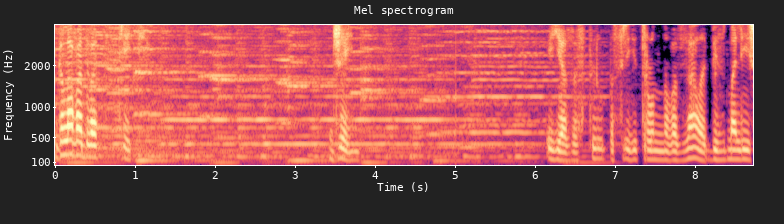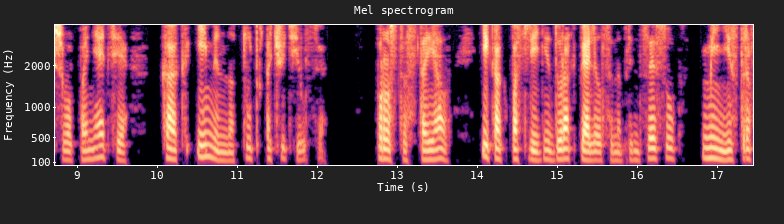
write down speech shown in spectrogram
Глава 23. Джеймс. Я застыл посреди тронного зала без малейшего понятия, как именно тут очутился. Просто стоял и как последний дурак пялился на принцессу, министров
